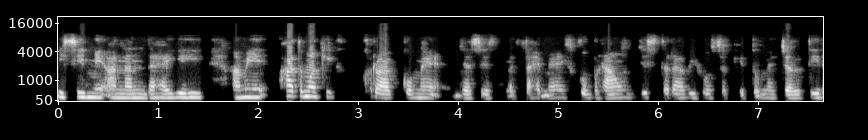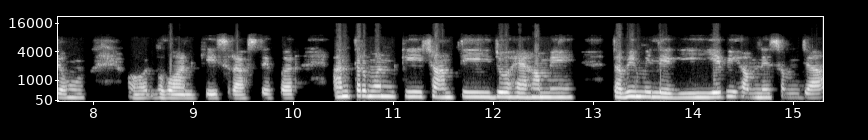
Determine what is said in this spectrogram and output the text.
इसी में आनंद है, यही हमें आत्मा की खुराक को मैं जैसे लगता है मैं इसको बढ़ाऊं, जिस तरह भी हो सके तो मैं चलती रहूँ और भगवान के इस रास्ते पर अंतर्मन की शांति जो है हमें तभी मिलेगी, ये भी हमने समझा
